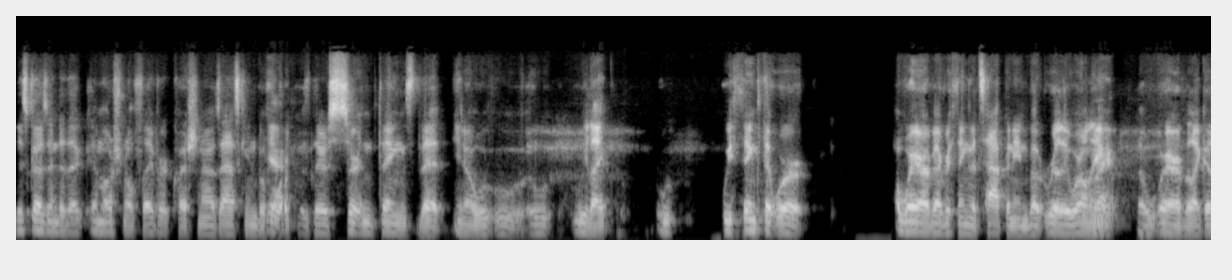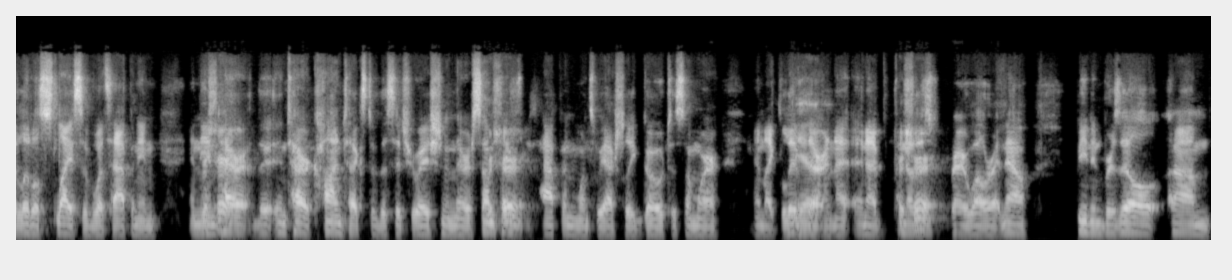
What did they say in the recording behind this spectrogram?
this goes into the emotional flavor question I was asking before because yeah. there's certain things that you know we, we, like we, think that we're aware of everything that's happening, but really we're only right. aware of like a little slice of what's happening in the For entire sure. the entire context of the situation. And there are some For things sure. that happen once we actually go to somewhere and like live yeah. there. And I and I, I know sure. this very well right now. Being in Brazil, um,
